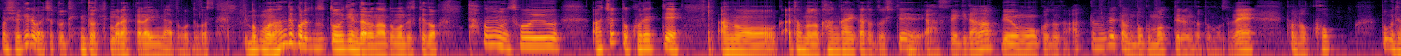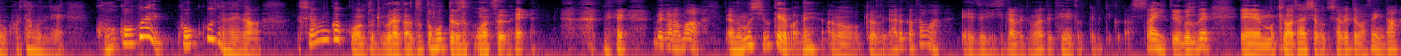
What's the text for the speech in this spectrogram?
もしよければちょっと手に取ってもらったらいいなと思ってます。僕もなんでこれずっと置いてんだろうなと思うんですけど、多分そういう、あ、ちょっとこれって、あの、頭の考え方として、あ、素敵だなって思うことがあったので、多分僕持ってるんだと思うんですよね。多分こ、僕でもこれ多分ね、高校ぐらい、高校じゃないな、専門学校の時ぐらいからずっと持ってると思うんですよね。で、だからまあ、あの、もしよければね、あの、興味がある方は、えー、ぜひ調べてもらって手に取ってみてください。ということで、えー、もう今日は大したこと喋ってませんが、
